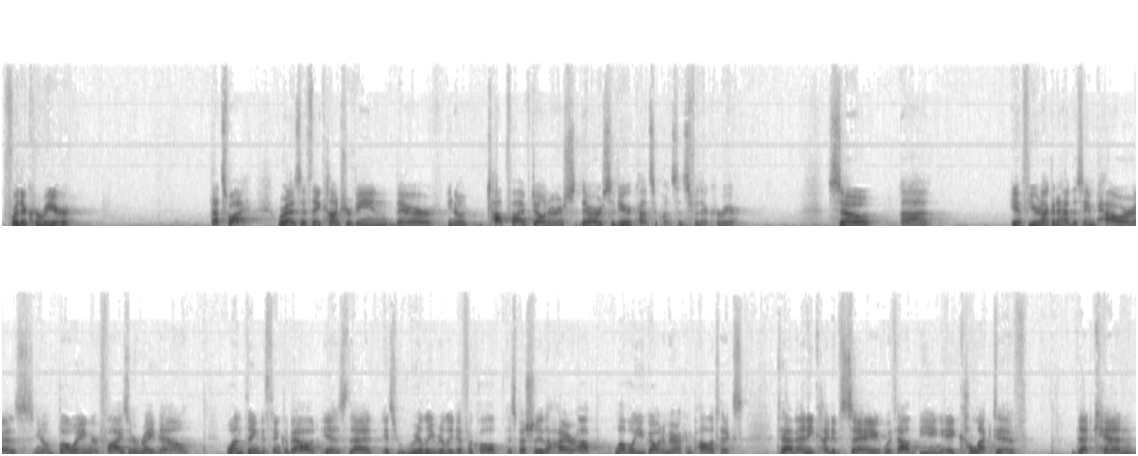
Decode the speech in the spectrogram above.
for their career. That's why. Whereas if they contravene their, you know, top five donors, there are severe consequences for their career. So uh, if you're not going to have the same power as, you know, Boeing or Pfizer right now, one thing to think about is that it's really, really difficult, especially the higher up level you go in American politics, to have any kind of say without being a collective that can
